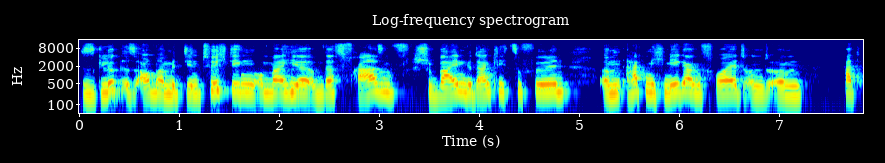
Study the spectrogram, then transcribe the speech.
das Glück ist auch mal mit den Tüchtigen, um mal hier um das Phrasenschwein gedanklich zu füllen. Ähm, hat mich mega gefreut und ähm, hat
